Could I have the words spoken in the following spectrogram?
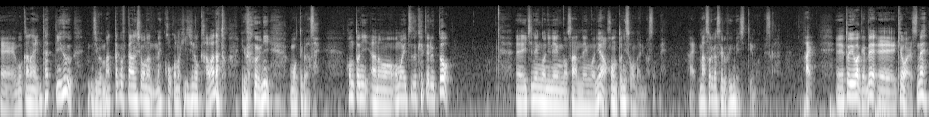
え、動かないんだっていう自分全く不干渉なんでねここの肘の皮だというふうに思ってください。本当にあの思い続けてると、え、1年後2年後3年後には本当にそうなりますので、はい、まあそれがセルフイメージっていうものですから。はいえー、というわけで、えー、今日はですね、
